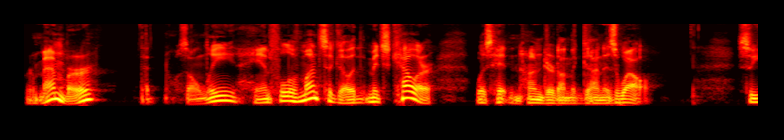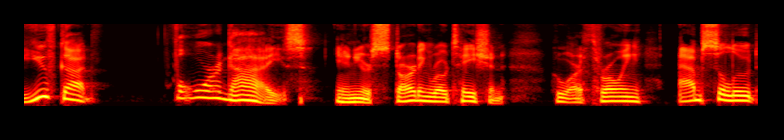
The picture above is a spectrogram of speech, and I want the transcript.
remember that was only a handful of months ago that Mitch Keller was hitting 100 on the gun as well. So you've got four guys in your starting rotation who are throwing absolute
